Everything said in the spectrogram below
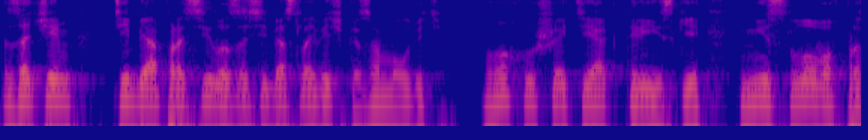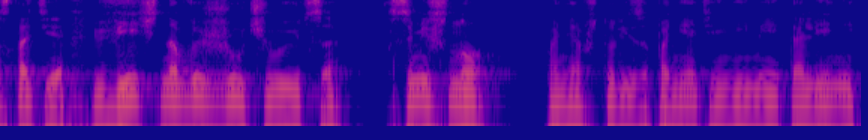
зачем тебя просила за себя словечко замолвить?» Ох уж эти актриски, ни слова в простоте, вечно выжучиваются. Смешно. Поняв, что Лиза понятия не имеет о Лене,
